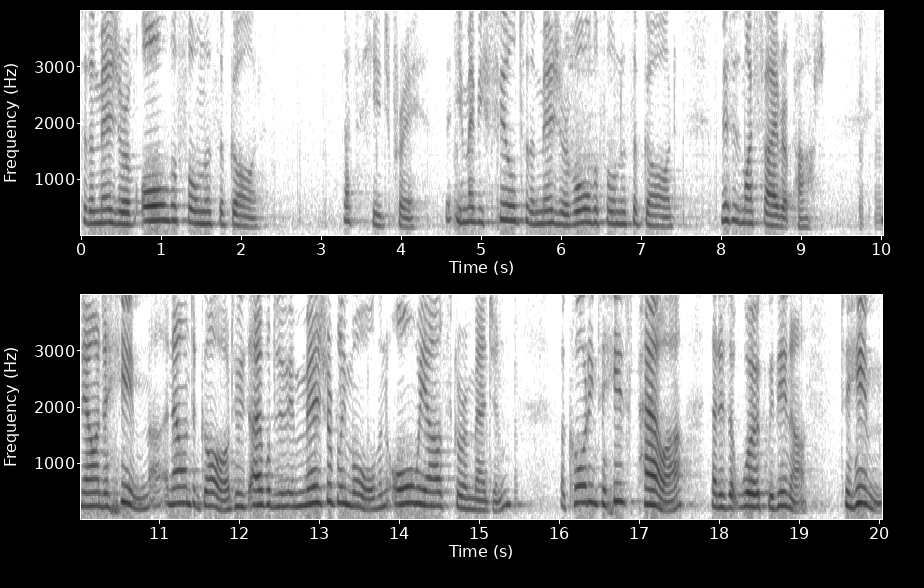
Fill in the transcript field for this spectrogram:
to the measure of all the fullness of God. That's a huge prayer that you may be filled to the measure of all the fullness of God. This is my favourite part. Now unto him, uh, now unto God, who is able to do immeasurably more than all we ask or imagine, according to his power that is at work within us. To him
